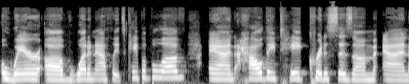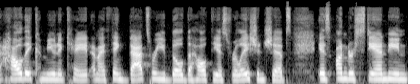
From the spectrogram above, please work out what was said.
aware of what an athlete's capable of and how they take criticism and how they communicate. And I think that's where you build the healthiest relationships is understanding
